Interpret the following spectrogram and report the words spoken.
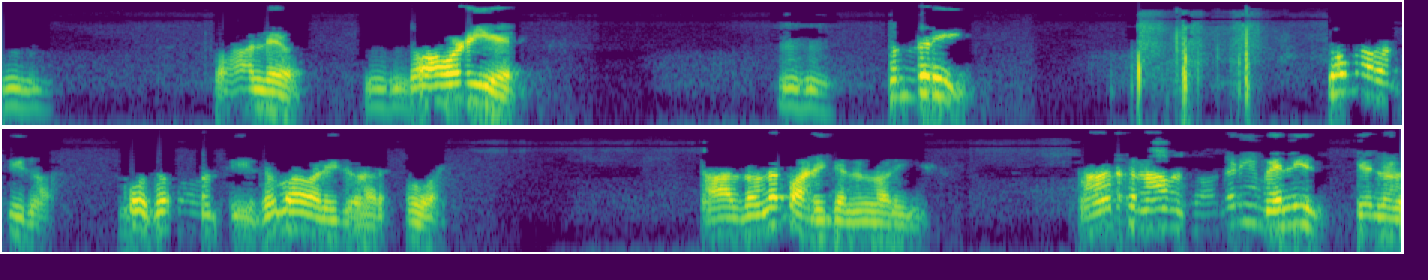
ਹੂੰ ਦੌੜੀ ਹੈ ਸੁੰਦਰੀ। ਸੋਭਾਵੰਤੀ ਦਾ ਉਹ ਸੋਭਾਵੰਤੀ ਸੋਭਾ ਵਾਲੀ ਦਾ ਉਹ ਹੈ ਨਾਲ ਦਾ ਪਾਣੀ ਚੱਲਣ ਵਾਲੀ ਹੈ ਨਾਨਕ ਨਾਮ ਸੋਗਣੀ ਬੇਲੀ ਚੱਲਣ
